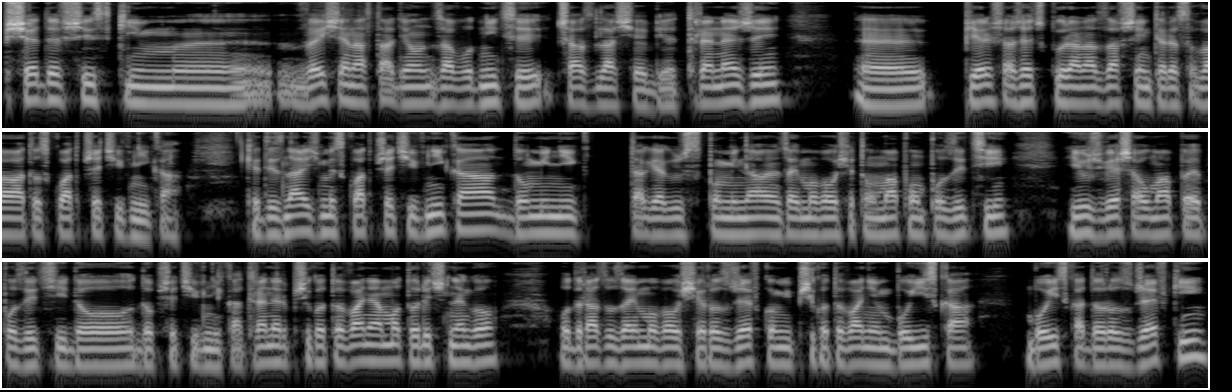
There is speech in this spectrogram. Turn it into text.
przede wszystkim e, wejście na stadion, zawodnicy, czas dla siebie, trenerzy. E, pierwsza rzecz, która nas zawsze interesowała, to skład przeciwnika. Kiedy znaliśmy skład przeciwnika, Dominik tak jak już wspominałem, zajmował się tą mapą pozycji już wieszał mapę pozycji do, do przeciwnika. Trener przygotowania motorycznego od razu zajmował się rozgrzewką i przygotowaniem boiska, boiska do rozgrzewki.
